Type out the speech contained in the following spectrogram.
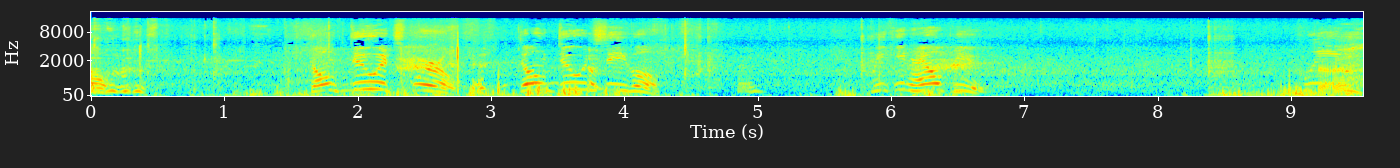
Don't do it, squirrel. Don't do it, seagull. We can help you. Please.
